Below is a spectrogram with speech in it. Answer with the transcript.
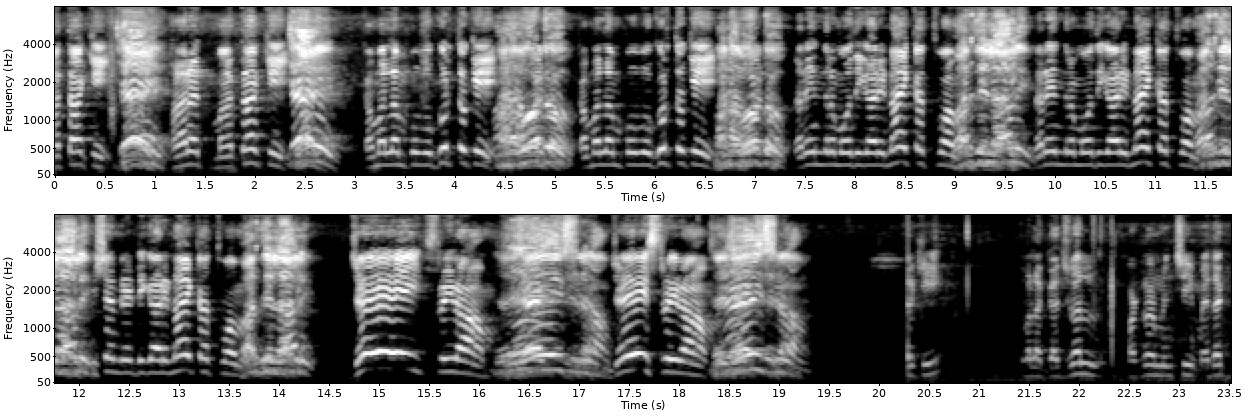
మాతాకి. భారత్ మాతాకి. కమలం పువ్వు గుర్తుకి. కమలం పువ్వు గుర్తుకి. నరేంద్ర మోదీ గారి నాయకత్వం. నరేంద్ర మోదీ గారి నాయకత్వం. కిషన్ రెడ్డి గారి నాయకత్వం. జై శ్రీరామ్ జై శ్రీరామ్ జై శ్రీరామ్ జై శ్రీరామ్ ఇవాళ గజ్వల్ పట్టణం నుంచి మెదక్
